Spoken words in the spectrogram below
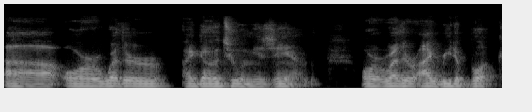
uh, or whether I go to a museum, or whether I read a book.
